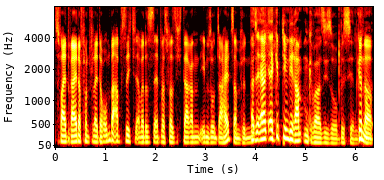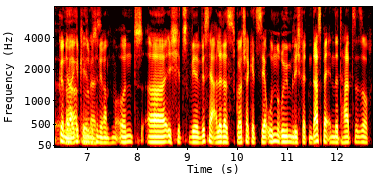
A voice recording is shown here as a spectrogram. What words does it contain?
zwei, drei davon vielleicht auch unbeabsichtigt, aber das ist etwas, was ich daran eben so unterhaltsam finde. Also er, er gibt ihm die Rampen quasi so ein bisschen. Genau, genau. Ja, er gibt okay, so ein bisschen nice. die Rampen. Und äh, ich jetzt, wir wissen ja alle, dass Gottschalk jetzt sehr unrühmlich Wetten das beendet hat. Das ist auch,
